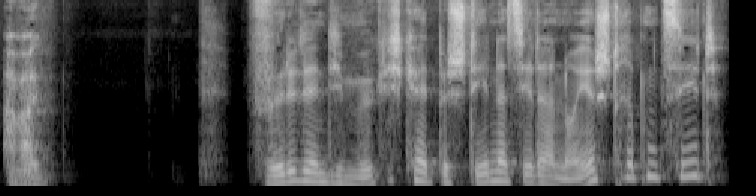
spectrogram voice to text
aber würde denn die Möglichkeit bestehen, dass ihr da neue Strippen zieht?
